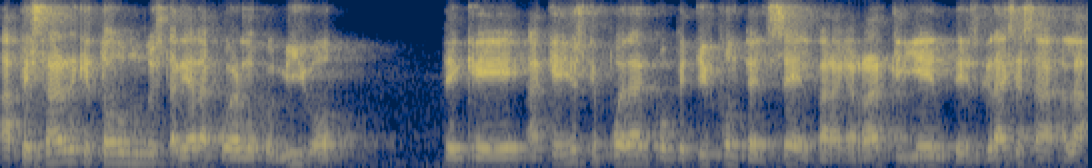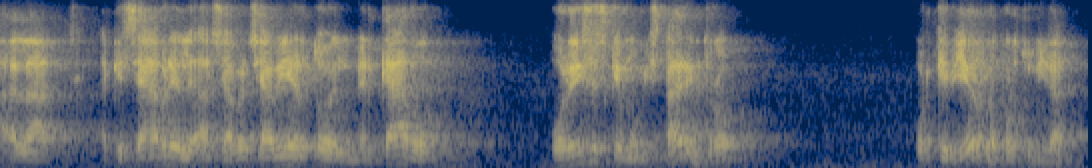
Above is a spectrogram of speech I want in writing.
a pesar de que todo el mundo estaría de acuerdo conmigo de que aquellos que puedan competir con Telcel para agarrar clientes gracias a, la, a, que se, abre, a, se ha abierto el mercado, por eso es que Movistar entró, porque vieron la oportunidad.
